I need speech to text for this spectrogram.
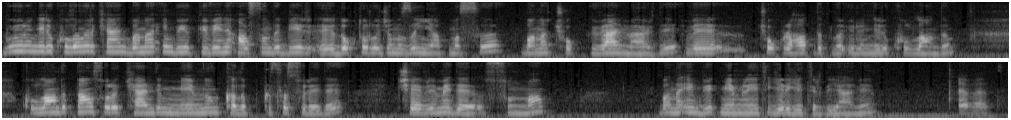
Bu ürünleri kullanırken bana en büyük güveni aslında bir e, doktor hocamızın yapması bana çok güven verdi ve çok rahatlıkla ürünleri kullandım. Kullandıktan sonra kendim memnun kalıp kısa sürede çevreme de sunmam bana en büyük memnuniyeti geri getirdi yani. Evet.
